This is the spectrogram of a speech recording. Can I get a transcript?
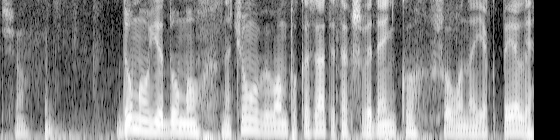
Все. Думав я, думав, на чому би вам показати так швиденько, що вона як пили.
